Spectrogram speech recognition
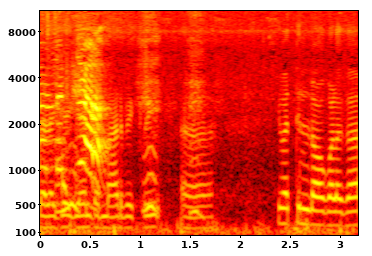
ಬೆಳಗ್ಗೆ ಏನಾರ ಮಾಡ್ಬೇಕ್ರಿ. ಇವತ್ತಿನ ಲಾಗ್ ಒಳಗೆ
